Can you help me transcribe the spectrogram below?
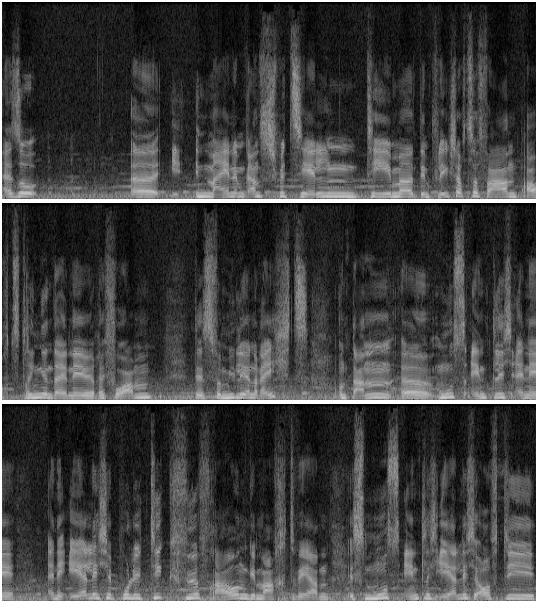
Also in meinem ganz speziellen Thema, dem Pflegschaftsverfahren, braucht es dringend eine Reform des Familienrechts. Und dann äh, muss endlich eine, eine ehrliche Politik für Frauen gemacht werden. Es muss endlich ehrlich auf die,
